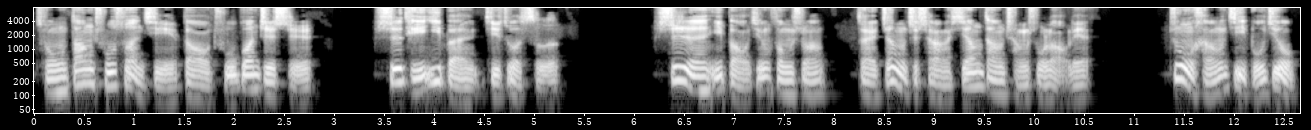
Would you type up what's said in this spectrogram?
从当初算起到出关之时，诗题一本即作词。诗人以饱经风霜，在政治上相当成熟老练。纵横既不就，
